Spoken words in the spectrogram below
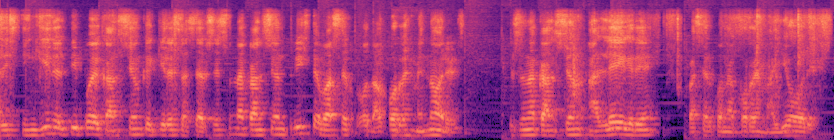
distinguir el tipo de canción que quieres hacer. Si es una canción triste, va a ser con acordes menores. Si es una canción alegre, va a ser con acordes mayores.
